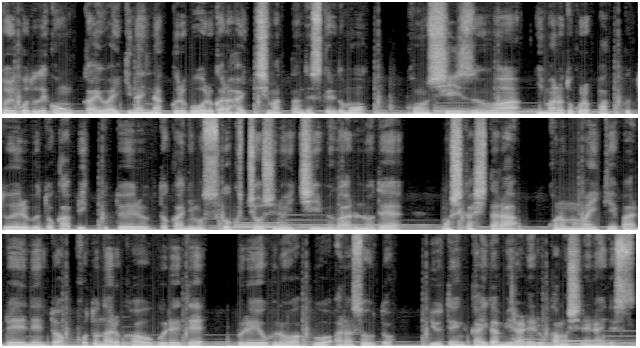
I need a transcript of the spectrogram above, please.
ということで今回はいきなりナックルボールから入ってしまったんですけれども今シーズンは今のところパック12とかビッグ12とかにもすごく調子のいいチームがあるのでもしかしたらこのままいけば例年とは異なる顔ぶれでプレーオフの枠を争うという展開が見られるかもしれないです。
